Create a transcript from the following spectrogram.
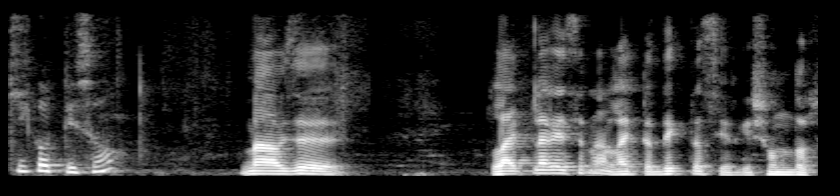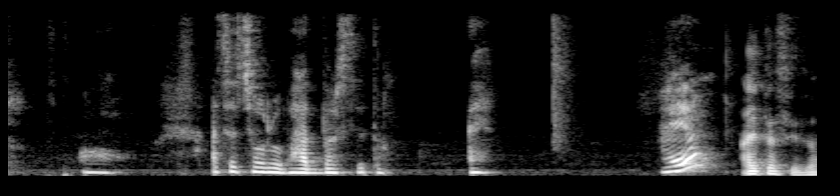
কি করতিস না ওই যে লাইট লাগাইছে না লাইটটা দেখতেছি আর কি সুন্দর। আচ্ছা চলো ভাত বাড়ছে তো। আয়। আয়ো? আইতাছি তো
